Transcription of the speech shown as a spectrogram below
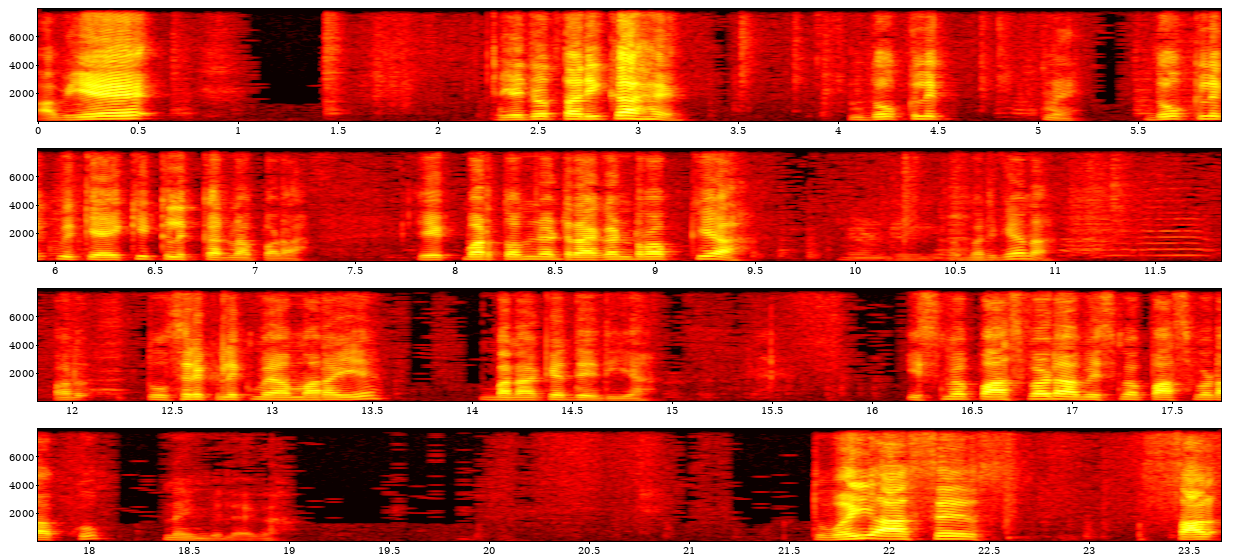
अब ये ये जो तरीका है, दो क्लिक में, दो क्लिक भी क्या, एक ही क्लिक करना पड़ा। एक बार तो हमने ड्रैगन ड्रॉप किया, समझ गया ना? और दूसरे क्लिक में हमारा ये बना के दे दिया। इसमें पासवर्ड अब इसमें पासवर्ड आपको नहीं मिलेगा। तो वही आज से साल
